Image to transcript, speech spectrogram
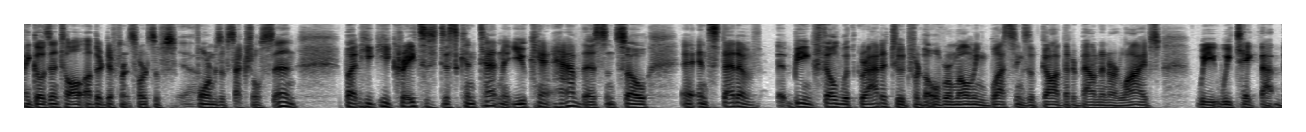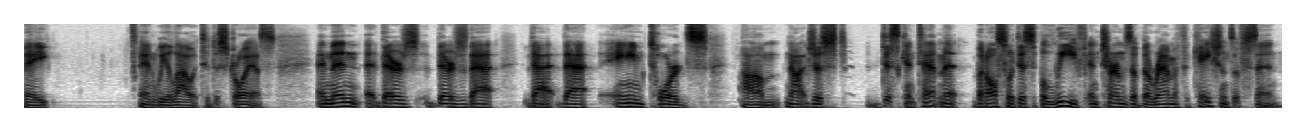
it goes into all other different sorts of Yeah. forms of sexual sin but he, he creates this discontentment you can't have this and so uh, instead of uh, being filled with gratitude for the overwhelming blessings of god that abound in our lives we we take that bait and we allow it to destroy us And then uh, there's there's that that that aim towards um, not just discontentment, but also disbelief in terms of the ramifications of sin.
